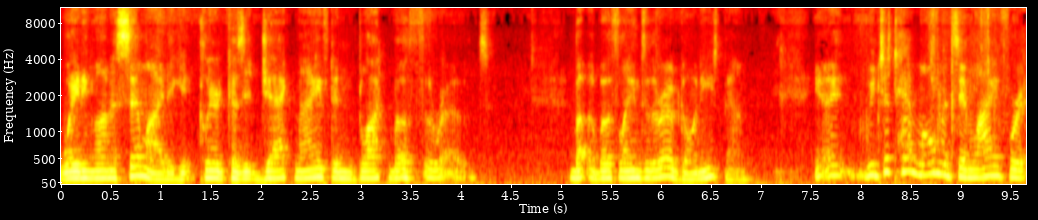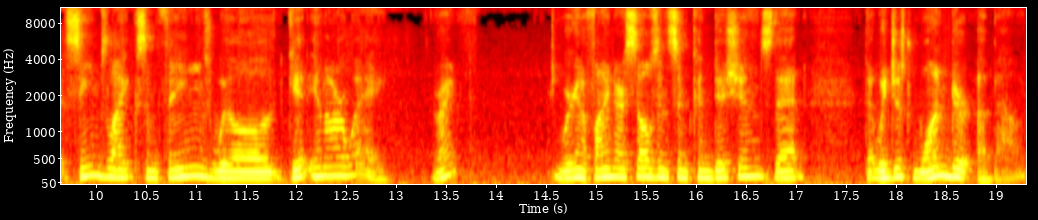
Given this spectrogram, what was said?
waiting on a semi to get cleared because it jackknifed and blocked both the roads, both lanes of the road going eastbound. You know, we just have moments in life where it seems like some things will get in our way, right? We're going to find ourselves in some conditions that that we just wonder about.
